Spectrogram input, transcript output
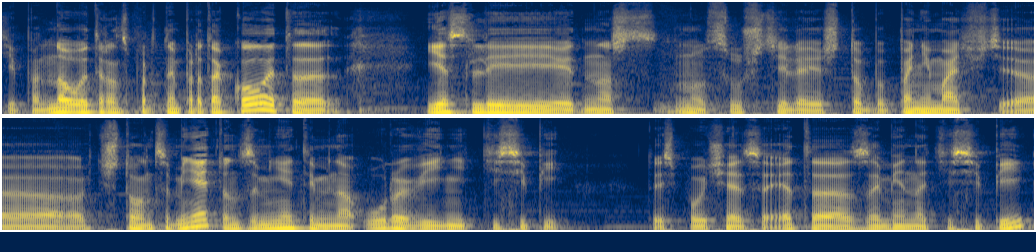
типа новый транспортный протокол, это если нас, ну, слушатели, чтобы понимать, э, что он заменяет, он заменяет именно уровень TCP. То есть, получается, это замена TCP,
